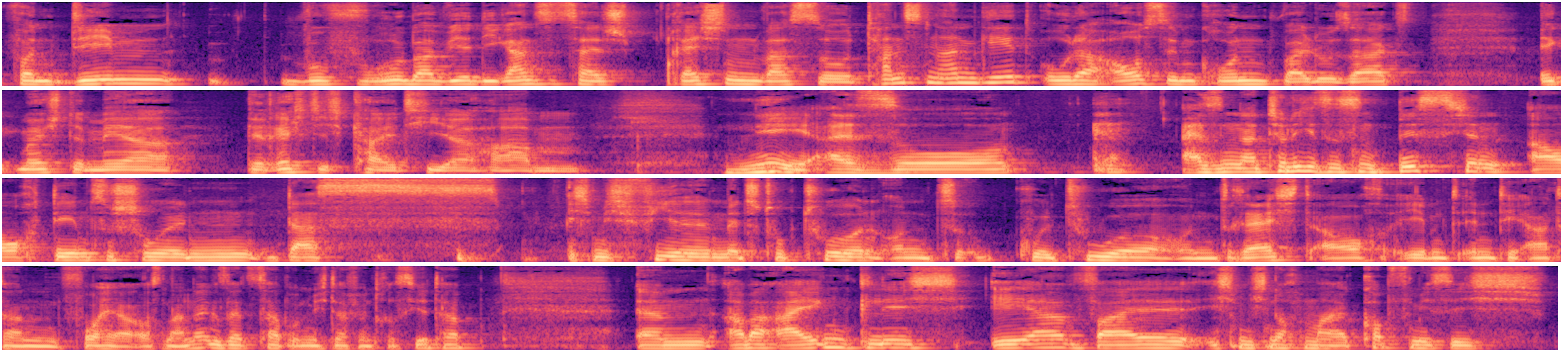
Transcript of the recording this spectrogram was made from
von dem, worüber wir die ganze Zeit sprechen, was so Tanzen angeht, oder aus dem Grund, weil du sagst, ich möchte mehr Gerechtigkeit hier haben? Nee, also Also natürlich ist es ein bisschen auch dem zu schulden, dass ich mich viel mit Strukturen und Kultur und Recht auch eben in Theatern vorher auseinandergesetzt habe und mich dafür interessiert habe. Ähm, aber eigentlich eher, weil ich mich nochmal kopfmäßig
